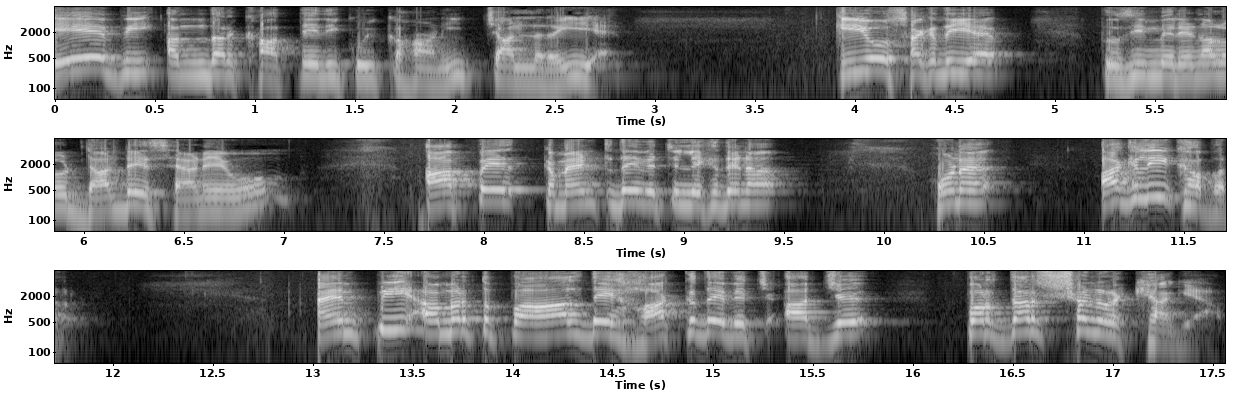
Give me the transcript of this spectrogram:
ਇਹ ਵੀ ਅੰਦਰ ਖਾਤੇ ਦੀ ਕੋਈ ਕਹਾਣੀ ਚੱਲ ਰਹੀ ਹੈ। ਕੀ ਹੋ ਸਕਦੀ ਹੈ? ਤੁਸੀਂ ਮੇਰੇ ਨਾਲੋਂ ਡਾਢੇ ਸਿਆਣੇ ਹੋ। ਆਪੇ ਕਮੈਂਟ ਦੇ ਵਿੱਚ ਲਿਖ ਦੇਣਾ। ਹੁਣ ਅਗਲੀ ਖਬਰ। ਐਮਪੀ ਅਮਰਤਪਾਲ ਦੇ ਹੱਕ ਦੇ ਵਿੱਚ ਅੱਜ ਪ੍ਰਦਰਸ਼ਨ ਰੱਖਿਆ ਗਿਆ।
